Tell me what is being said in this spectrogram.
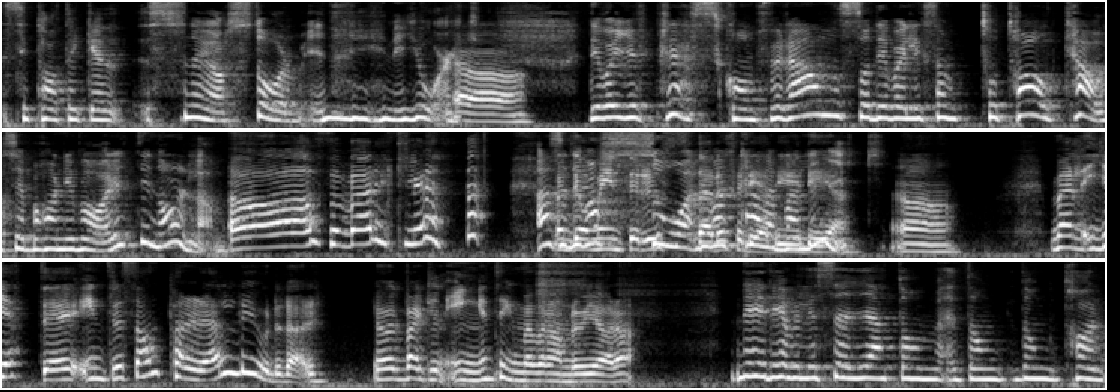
citattecken snöstorm i, i New York. Ja. Det var ju presskonferens och det var liksom totalt kaos. Jag bara, har ni varit i Norrland? Ja, alltså verkligen. Alltså Men det de var inte så, det var för det, det kalabalik. Ja. Men jätteintressant parallell du gjorde där. Det har verkligen ingenting med varandra att göra. Nej, det jag ville säga att de, de, de, tar,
